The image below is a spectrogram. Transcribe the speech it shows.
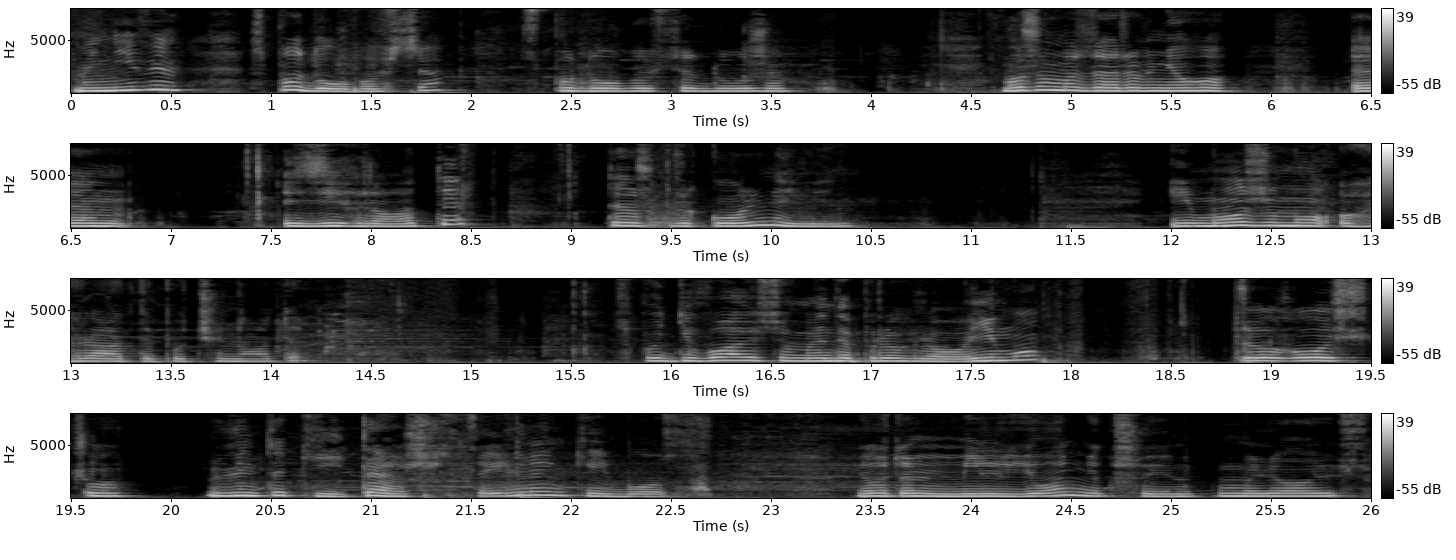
Мені він сподобався. Сподобався дуже. Можемо зараз в нього ем, зіграти. Теж прикольний він. І можемо грати починати. Сподіваюся, ми не програємо. Того, що він такий теж сильненький бос. Його там мільйон, якщо я не помиляюсь.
